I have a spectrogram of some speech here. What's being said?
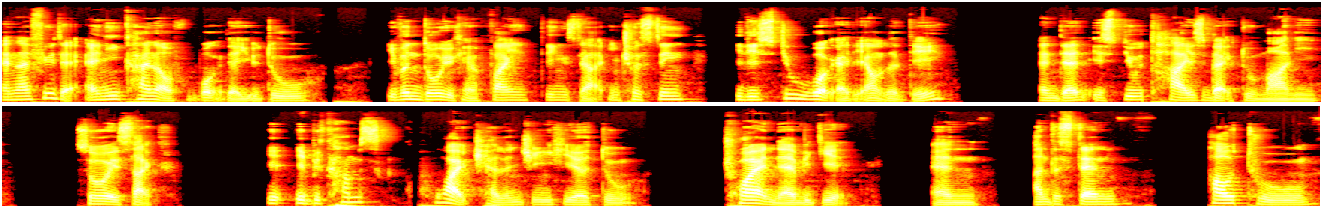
And I feel that any kind of work that you do, even though you can find things that are interesting, it is still work at the end of the day. and then it still ties back to money. So it's like it, it becomes quite challenging here to try and navigate and understand how to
